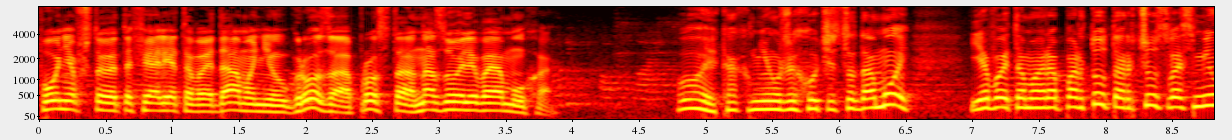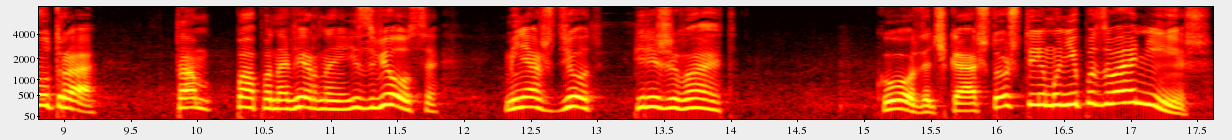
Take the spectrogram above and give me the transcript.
поняв, что эта фиолетовая дама не угроза, а просто назойливая муха. «Ой, как мне уже хочется домой. Я в этом аэропорту торчу с 8 утра. Там папа, наверное, извелся. Меня ждет, переживает». «Козочка, а что ж ты ему не позвонишь?»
